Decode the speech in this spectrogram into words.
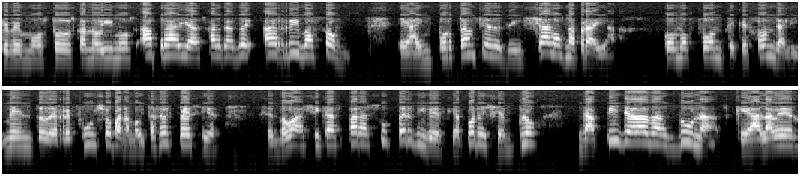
que vemos todos cando oímos á praia, as algas de arribazón, e eh, a importancia de deixalas na praia como fonte que son de alimento, de refuxo para moitas especies, sendo básicas para a supervivencia, por exemplo, da pillada das dunas, que al haber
